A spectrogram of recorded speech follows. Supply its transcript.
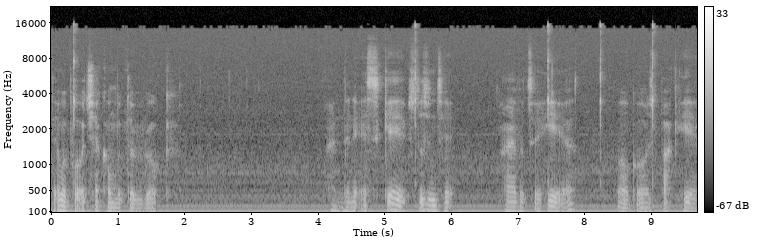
Then we put a check on with the rook. And then it escapes, doesn't it? Either to here or goes back here.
